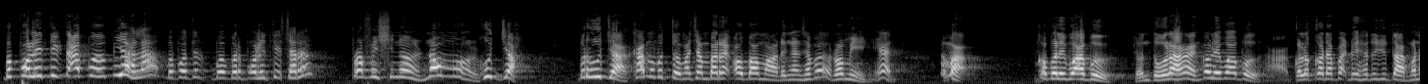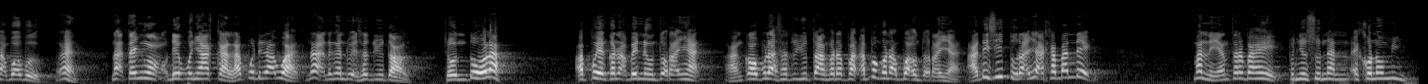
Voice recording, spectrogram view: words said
Berpolitik tak apa, biarlah berpolitik, ber, berpolitik secara profesional, normal, hujah. Berhujah. Kamu betul macam Barack Obama dengan siapa? Romi, kan? Nampak? Kau boleh buat apa? Contohlah kan, kau boleh buat apa? Ha, kalau kau dapat duit satu juta, kau nak buat apa? Kan? Nak tengok dia punya akal, apa dia nak buat? Nak dengan duit satu juta. Contohlah. Apa yang kau nak bina untuk rakyat? Ha, kau pula satu juta kau dapat, apa kau nak buat untuk rakyat? Ha, di situ rakyat akan banding. Mana yang terbaik? Penyusunan ekonomi.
